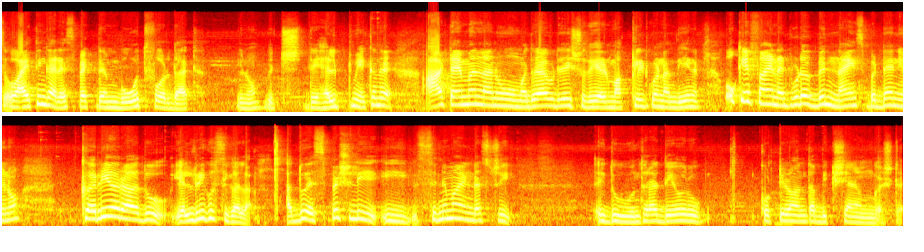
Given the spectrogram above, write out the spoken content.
so I think I respect them both for that you know which they help me ಯಾಕಂದರೆ ಆ ಟೈಮಲ್ಲಿ ನಾನು ಮದುವೆ ಆಗ್ಬಿಟ್ಟಿದೆ ಇಷ್ಟೊತ್ತಿಗೆ ಎರಡು ಮಕ್ಳು ಇಟ್ಕೊಂಡು ನಂದು ಏನು okay fine it would have been nice but then you know career ಅದು ಎಲ್ರಿಗೂ ಸಿಗಲ್ಲ. ಅದು ಎಸ್ಪೆಷಲಿ ಈ ಸಿನಿಮಾ ಇಂಡಸ್ಟ್ರಿ ಇದು ಒಂಥರ ದೇವರು ಕೊಟ್ಟಿರೋವಂಥ ಭಿಕ್ಷೆ ನಮಗಷ್ಟೆ.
